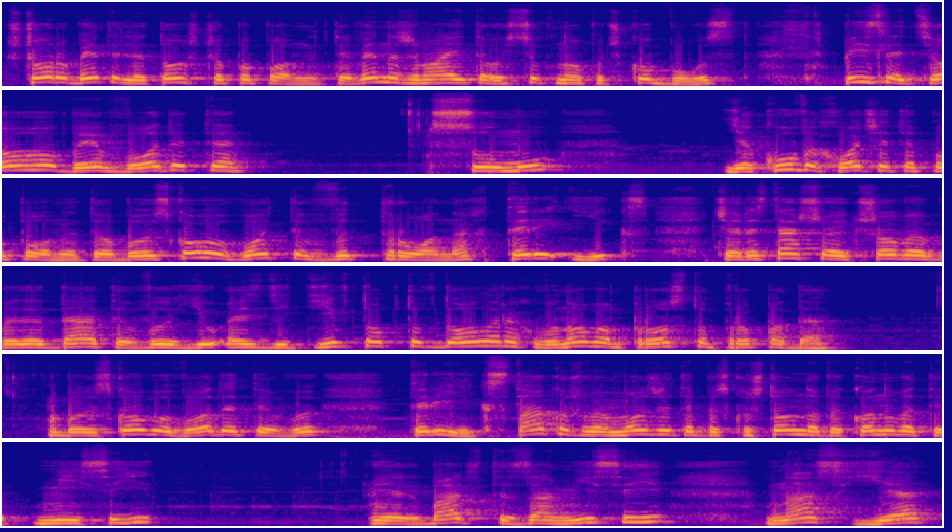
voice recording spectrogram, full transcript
що робити для того, щоб поповнити. Ви нажимаєте ось цю кнопочку Boost. Після цього ви вводите суму, яку ви хочете поповнити. Обов'язково вводьте в тронах 3X через те, що якщо ви введете в USDT, тобто в доларах, воно вам просто пропаде. Обов'язково вводите в 3X. Також ви можете безкоштовно виконувати місії. Як бачите, за місії в нас є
